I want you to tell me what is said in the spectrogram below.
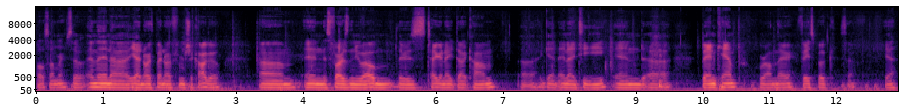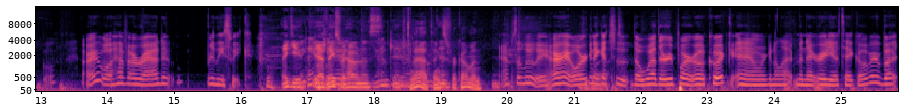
all summer. So And then, uh, yeah, North by North from Chicago. Um, and as far as the new album, there's tigernight.com, uh, again, N I T E, and uh, Bandcamp. We're on there, Facebook. So, yeah. All right, we'll have a rad release week. Thank you. Thank yeah, thanks for having us. Thank you. Yeah, thanks Yeah. for coming. Absolutely. All right. Well, we're going to get to the weather report real quick and we're going to let Midnight Radio take over. But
